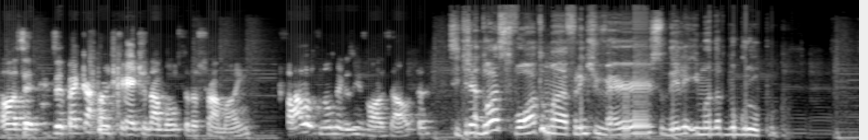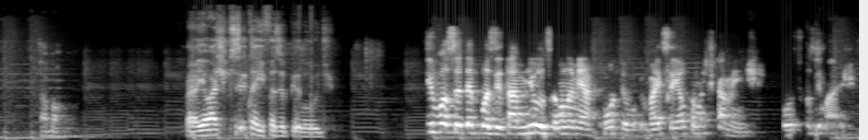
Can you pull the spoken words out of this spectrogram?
ó, você, você pega cartão de crédito na bolsa da sua mãe, fala os números em voz alta. Você tira duas fotos, uma frente e verso dele e manda no grupo. Tá bom. Aí eu acho que você tá aí fazer o upload. Se você depositar milzão na minha conta, vai sair automaticamente. Ou se fosse mágico.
